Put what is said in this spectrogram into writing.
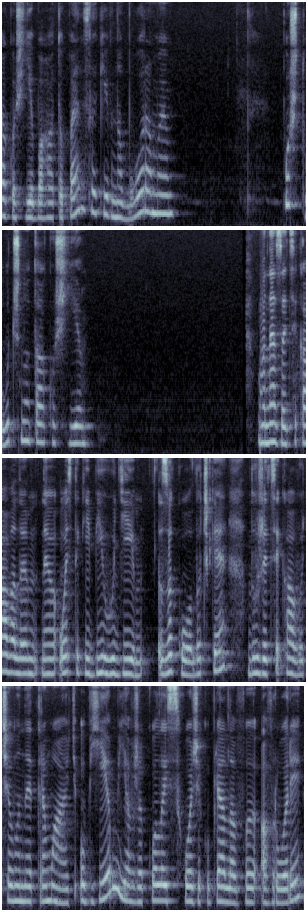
Також є багато пензликів, наборами. Поштучно також є. Мене зацікавили е, ось такі бігуді заколочки. Дуже цікаво, чи вони тримають об'єм. Я вже колись схожі купляла в Аврорі,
